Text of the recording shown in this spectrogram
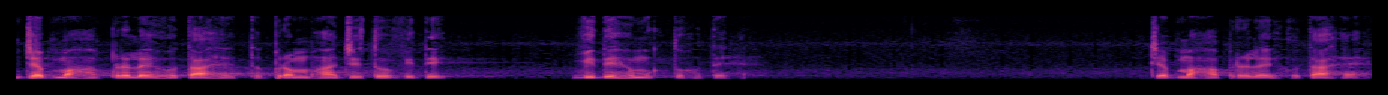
जब महाप्रलय होता है तो ब्रह्मा जी तो विदे विदेह मुक्त होते हैं। जब महाप्रलय होता है,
